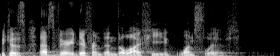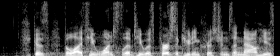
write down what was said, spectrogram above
Because that's very different than the life he once lived. Because the life he once lived, he was persecuting Christians, and now he's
